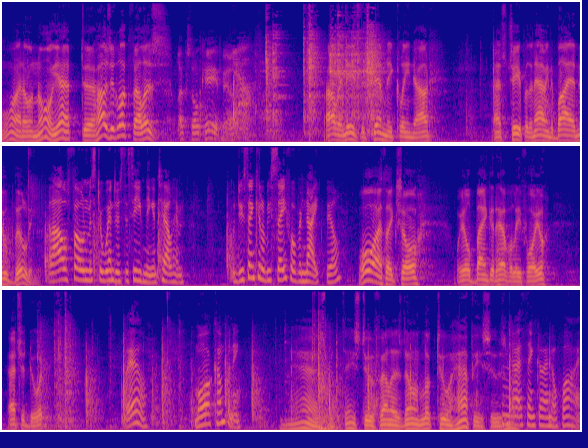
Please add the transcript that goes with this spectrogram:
Oh, I don't know yet. Uh, how's it look, fellas? Looks okay, Bill. Yeah. Probably needs the chimney cleaned out. That's cheaper than having to buy a new building. Well, I'll phone Mr. Winters this evening and tell him. Well, do you think it'll be safe overnight, Bill? Oh, I think so. We'll bank it heavily for you. That should do it. Well, more company. Yes, but these two fellas don't look too happy, Susan. And I think I know why.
